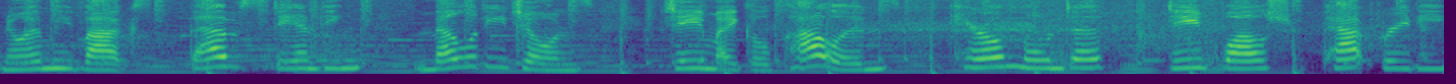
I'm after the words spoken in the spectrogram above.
Noemi Vox, Bev Standing, Melody Jones, J. Michael Collins, Carol Monda, Dave Walsh, Pat Brady,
